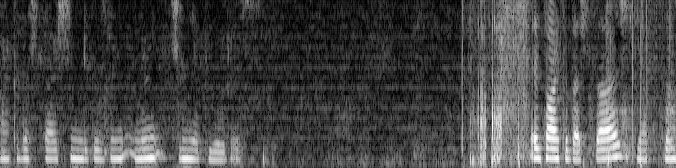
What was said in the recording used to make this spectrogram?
Arkadaşlar şimdi gözünün içini yapıyoruz. Evet arkadaşlar yaptım.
